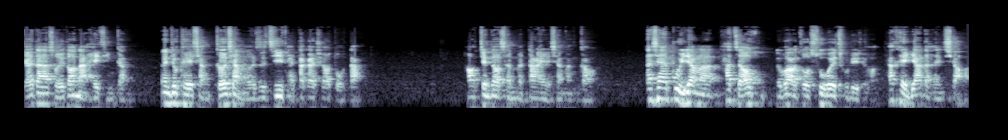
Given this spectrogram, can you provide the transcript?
假如大家手机都要拿黑金刚，那你就可以想可想而知基地台大概需要多大，然后，建造成本当然也相当高。但现在不一样啊，它只要有办法做数位处理就好，它可以压得很小啊。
